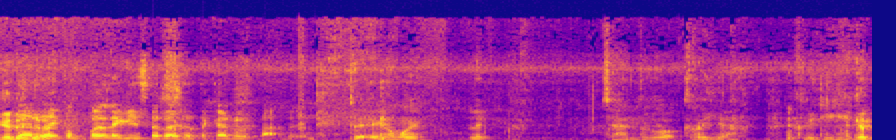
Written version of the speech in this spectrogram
gede darah kira. kempel lagi serasa tekan otak. tuh. Dia ngomongnya Le Jantung kok keri ya Keri gigit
